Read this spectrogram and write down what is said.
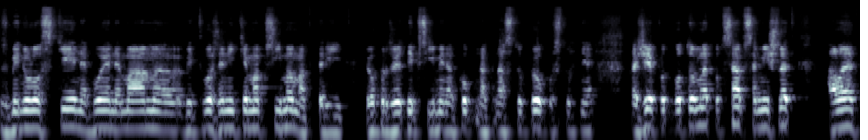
z minulosti, nebo je nemám vytvořený těma příjmama, který, jo, protože ty příjmy nastupují postupně. Takže o, tomhle potřeba přemýšlet, ale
